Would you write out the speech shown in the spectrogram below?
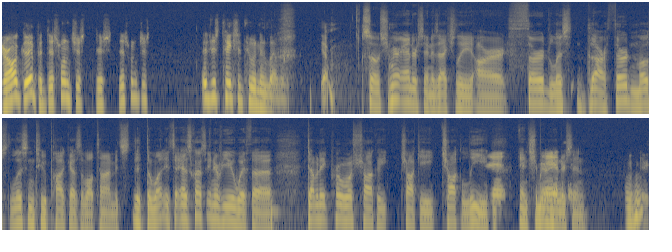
they're all good, but this one just this this one just it just takes it to a new level. Yep. So Shamier Anderson is actually our third list, our third most listened to podcast of all time. It's the, the one. It's an S class interview with uh, Dominique Provost Chalkley, Chalky, Chalk Lee, Yeah. and Shamier Yeah. Anderson Mhm. There you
